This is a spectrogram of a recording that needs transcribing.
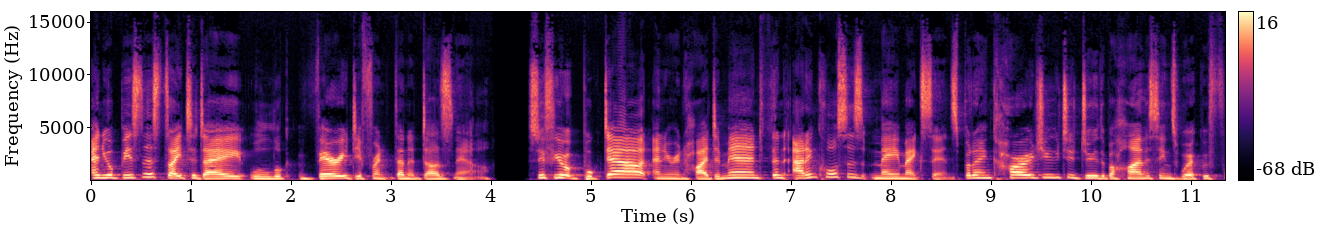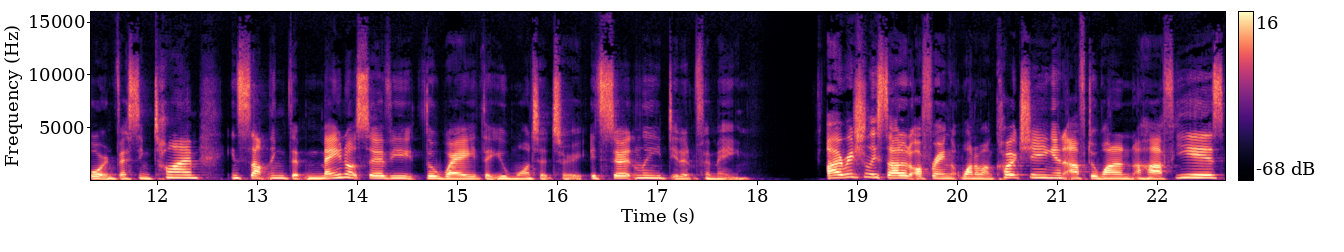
And your business day to day will look very different than it does now. So if you're booked out and you're in high demand, then adding courses may make sense. But I encourage you to do the behind the scenes work before investing time in something that may not serve you the way that you want it to. It certainly didn't for me. I originally started offering one on one coaching, and after one and a half years,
